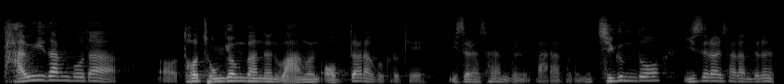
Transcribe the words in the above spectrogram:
다윗 왕보다 어, 더 존경받는 왕은 없다라고 그렇게 이스라엘 사람들 말하거든요. 지금도 이스라엘 사람들은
